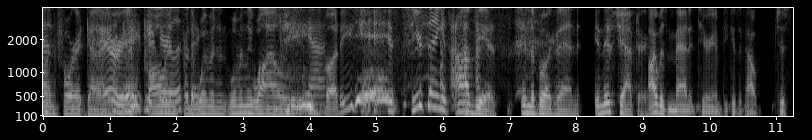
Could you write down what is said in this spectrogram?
fallen for it, guys. I've She's fallen for the materialistic. women, womanly wiles. Jeez, Yeah. buddy. Jeez. So you're saying it's obvious in the book then, in this chapter? I was mad at Tyrion because of how just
